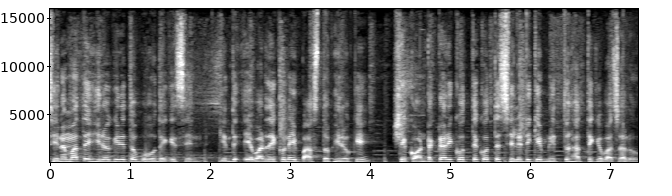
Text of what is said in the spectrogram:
সিনেমাতে হিরোগিরি তো বহু দেখেছেন কিন্তু এবার দেখুন এই বাস্তব হিরোকে। সে কন্ট্রাক্টারি করতে করতে ছেলেটিকে মৃত্যুর হাত থেকে বাঁচালো।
